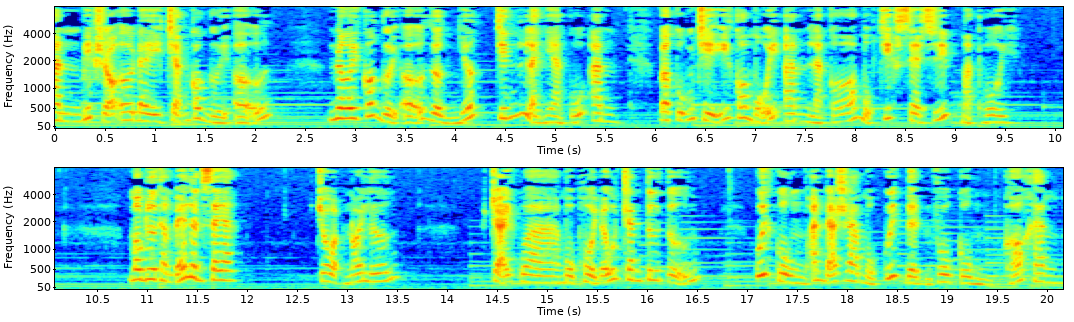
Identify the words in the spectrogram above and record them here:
anh biết rõ ở đây chẳng có người ở. Nơi có người ở gần nhất chính là nhà của anh, và cũng chỉ có mỗi anh là có một chiếc xe Jeep mà thôi. mau đưa thằng bé lên xe. George nói lớn. Trải qua một hồi đấu tranh tư tưởng, cuối cùng anh đã ra một quyết định vô cùng khó khăn.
